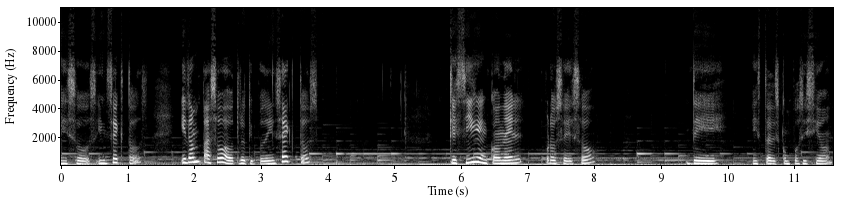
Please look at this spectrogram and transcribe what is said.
esos insectos y dan paso a otro tipo de insectos que siguen con el proceso de esta descomposición.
